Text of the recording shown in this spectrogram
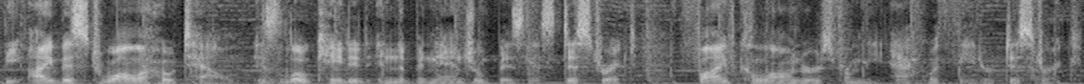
The Ibis Douala Hotel is located in the Bonanjo Business District, 5 kilometers from the Aqua Theater District.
